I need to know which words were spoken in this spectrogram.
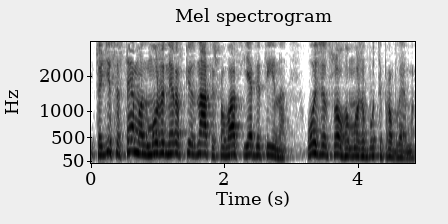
І тоді система може не розпізнати, що у вас є дитина. Ось від цього може бути проблема.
